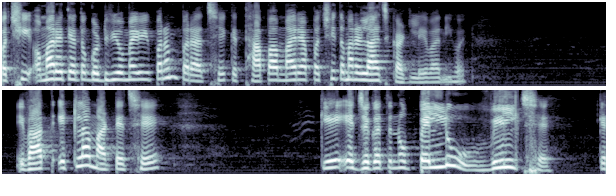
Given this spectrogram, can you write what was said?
પછી અમારે ત્યાં તો ગઢવીઓમાં એવી પરંપરા છે કે થાપા માર્યા પછી તમારે લાજ કાઢ લેવાની હોય. એ વાત એટલા માટે છે કે એ જગતનું પહેલું વિલ છે કે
